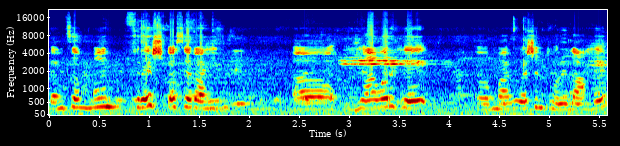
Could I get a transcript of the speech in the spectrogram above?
त्यांचं मन फ्रेश कसं राहील? ह्यावर हे मार्गदर्शन ठेवलेलं आहे.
